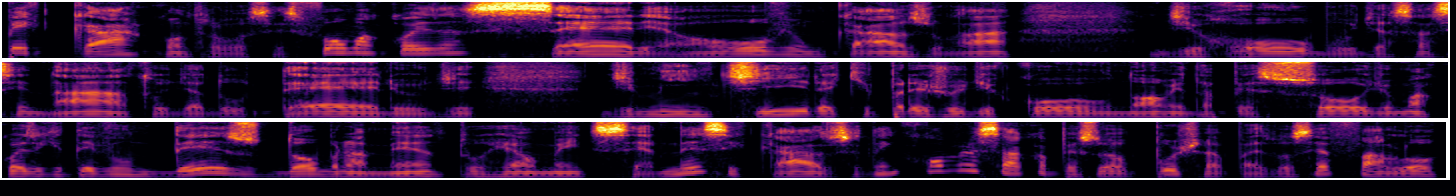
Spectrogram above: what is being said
pecar contra vocês. Foi uma coisa séria. Houve um caso lá de roubo, de assassinato, de adultério, de, de mentira que prejudicou o nome da pessoa, de uma coisa que teve um desdobramento realmente sério. Nesse caso, você tem que conversar com a pessoa. Puxa, rapaz, você falou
